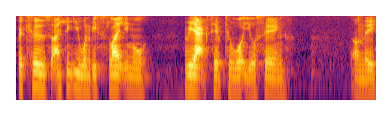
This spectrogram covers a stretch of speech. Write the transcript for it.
because I think you want to be slightly more reactive to what you're seeing on the,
